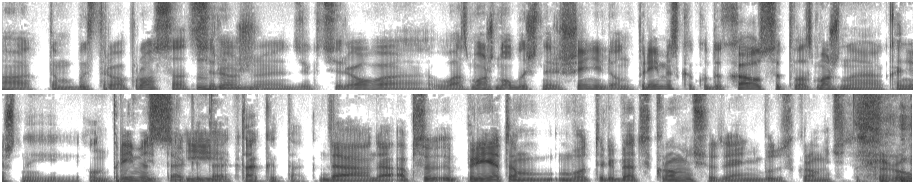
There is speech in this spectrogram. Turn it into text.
А, там быстрый вопрос от угу. Сережи Дегтярева. Возможно, облачное решение или on-premise, как у Deckhouse, это, возможно, конечно, и on-premise, и, так, и, и так. так, и так. Да, да. Абсо... При этом вот ребята скромничают, я не буду скромничать, а скажу.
